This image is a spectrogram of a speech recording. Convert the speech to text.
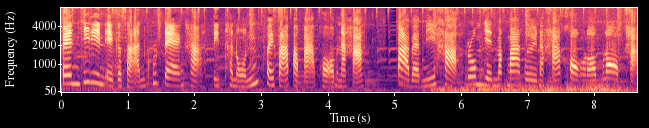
เป็นที่ดินเอกสารครุฑแดงค่ะ ติดถนนไฟฟ้าป่าป่าพร้อมนะคะ ป่าแบบนี้ค่ะ ร่มเย็นมากๆเลยนะคะคลองล้อมรอบค่ะ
